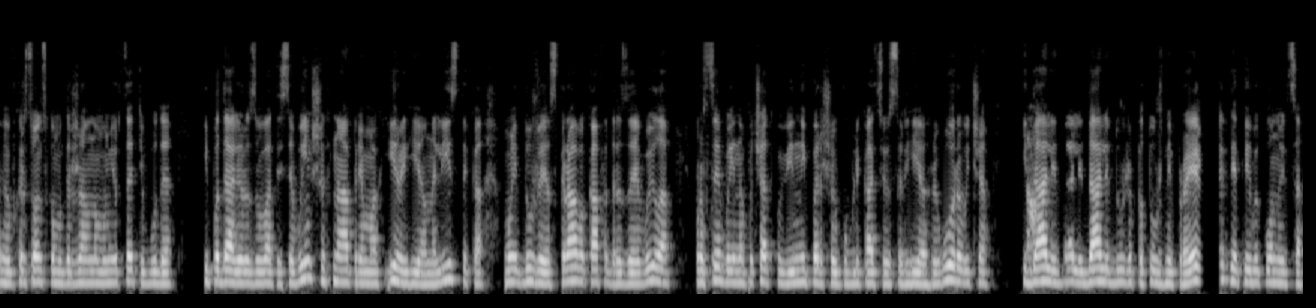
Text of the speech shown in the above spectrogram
е, в Херсонському державному університеті буде і подалі розвиватися в інших напрямах, і регіоналістика. Ми дуже яскраво кафедра заявила про себе і на початку війни першою публікацією Сергія Григоровича. І Так. далі, далі, далі дуже потужний проєкт, який виконується.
